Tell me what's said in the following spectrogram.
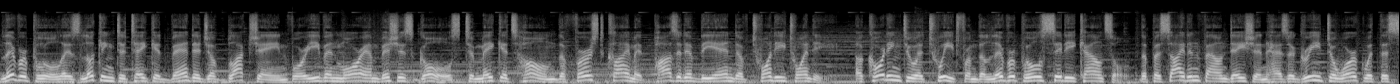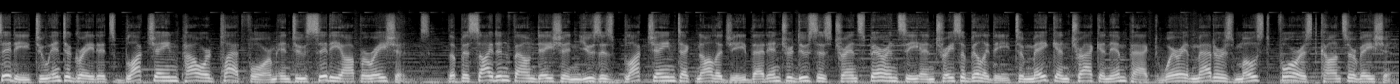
Liverpool is looking to take advantage of blockchain for even more ambitious goals to make its home the first climate positive the end of 2020. According to a tweet from the Liverpool City Council, the Poseidon Foundation has agreed to work with the city to integrate its blockchain-powered platform into city operations. The Poseidon Foundation uses blockchain technology that introduces transparency and traceability to make and track an impact where it matters most, forest conservation.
